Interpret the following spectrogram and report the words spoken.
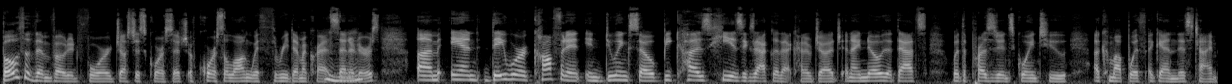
Both of them voted for Justice Gorsuch, of course, along with three Democrat mm-hmm. senators. Um, and they were confident in doing so because he is exactly that kind of judge. And I know that that's what the president's going to uh, come up with again this time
